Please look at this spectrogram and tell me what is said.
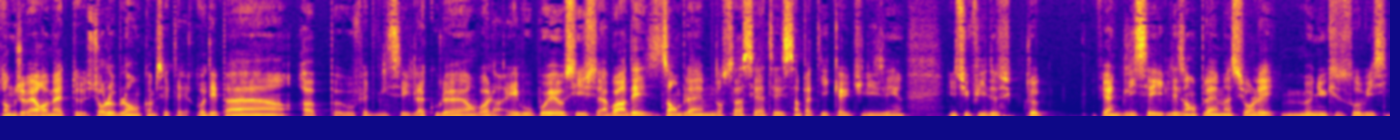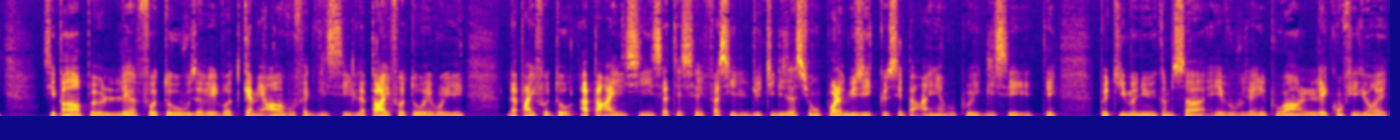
Donc je vais remettre sur le blanc comme c'était au départ. Hop, vous faites glisser la couleur, voilà. Et vous pouvez aussi avoir des emblèmes. Donc ça c'est assez sympathique à utiliser. Hein. Il suffit de faire glisser les emblèmes hein, sur les menus qui se trouvent ici. Si par exemple les photos, vous avez votre caméra, vous faites glisser l'appareil photo et vous voyez, l'appareil photo apparaît ici, c'est assez facile d'utilisation. Pour la musique, c'est pareil, hein. vous pouvez glisser des petits menus comme ça et vous allez pouvoir les configurer.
